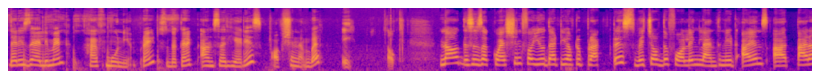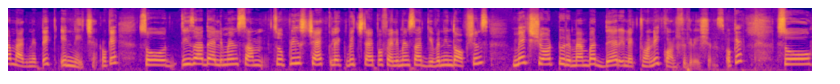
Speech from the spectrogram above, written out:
there is the element hafnium, right? So, the correct answer here is option number A. Okay. Now, this is a question for you that you have to practice which of the following lanthanide ions are paramagnetic in nature. Okay. So, these are the elements some. So, please check like which type of elements are given in the options. Make sure to remember their electronic configurations. Okay. So,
